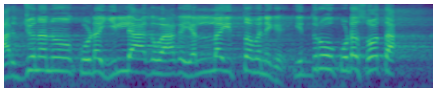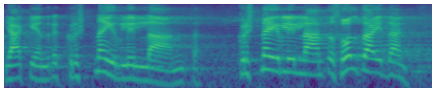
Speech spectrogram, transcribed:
ಅರ್ಜುನನು ಕೂಡ ಇಲ್ಲಿ ಆಗುವಾಗ ಎಲ್ಲ ಇತ್ತು ಅವನಿಗೆ ಇದ್ದರೂ ಕೂಡ ಸೋತ. ಯಾಕೆ ಅಂದರೆ ಕೃಷ್ಣ ಇರಲಿಲ್ಲ ಅಂತ. ಕೃಷ್ಣ ಇರಲಿಲ್ಲ ಅಂತ ಸೋಲ್ತಾ ಇದ್ದಾನೆ.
